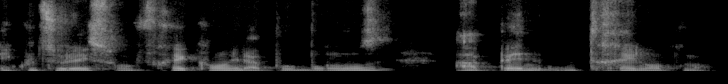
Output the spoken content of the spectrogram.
Les coups de soleil sont fréquents et la peau bronze à peine ou très lentement.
